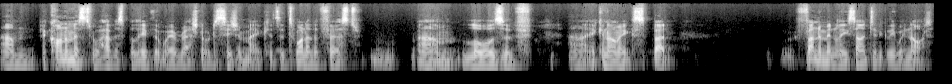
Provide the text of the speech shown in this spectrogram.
Um, economists will have us believe that we're rational decision makers. It's one of the first um, laws of uh, economics, but fundamentally, scientifically, we're not.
